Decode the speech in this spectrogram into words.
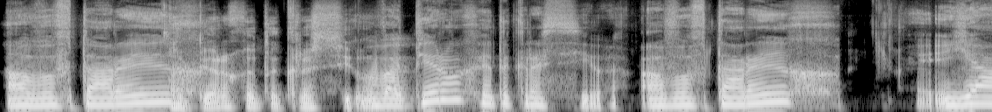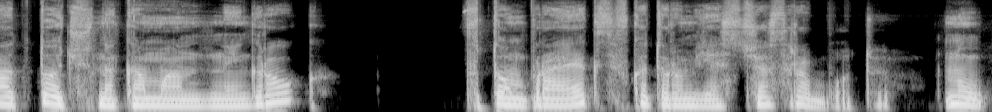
А во-вторых... Во-первых, это красиво. Во-первых, это красиво. А во-вторых, я точно командный игрок в том проекте, в котором я сейчас работаю. Ну,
